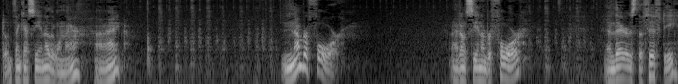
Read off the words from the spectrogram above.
Don't think I see another one there. All right. Number four. I don't see a number four. And there's the 50.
